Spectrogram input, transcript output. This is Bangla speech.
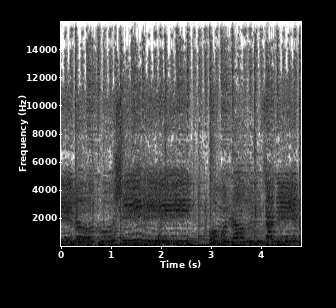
এলো খুশি ও মন রমজানের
